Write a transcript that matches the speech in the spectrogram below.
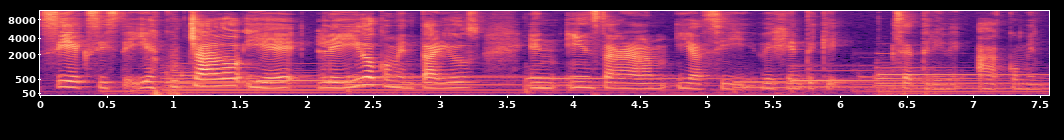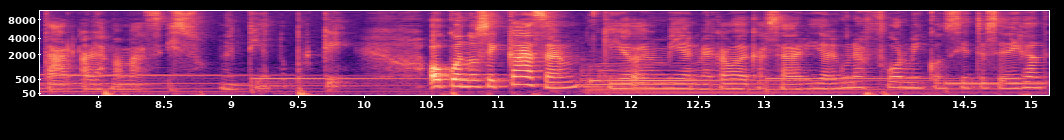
sí existe. Y he escuchado y he leído comentarios en Instagram y así de gente que se atreve a comentar a las mamás eso. No entiendo por qué. O cuando se casan, que yo también me acabo de casar y de alguna forma inconsciente se dejan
